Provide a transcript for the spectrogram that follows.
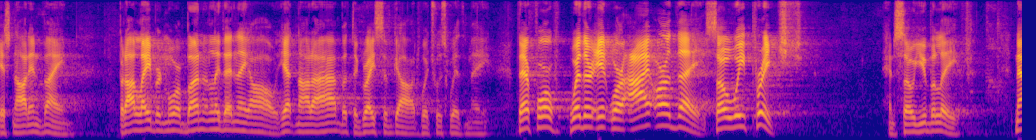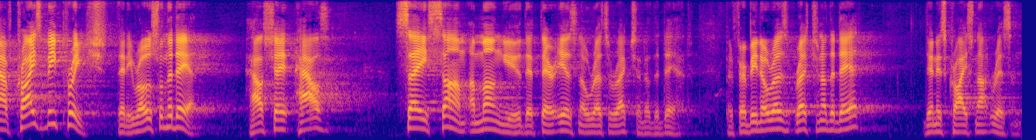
It's not in vain. But I labored more abundantly than they all, yet not I, but the grace of God which was with me. Therefore, whether it were I or they, so we preached, and so you believed. Now, if Christ be preached that he rose from the dead, how, sh- how say some among you that there is no resurrection of the dead? But if there be no resurrection of the dead, then is Christ not risen.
